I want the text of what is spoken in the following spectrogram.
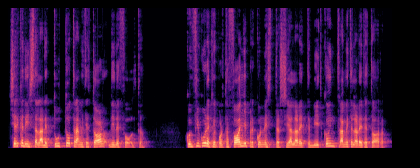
Cerca di installare tutto tramite Tor di default. Configura i tuoi portafogli per connettersi alla rete Bitcoin tramite la rete Tor.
